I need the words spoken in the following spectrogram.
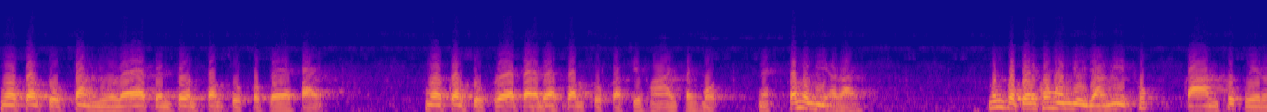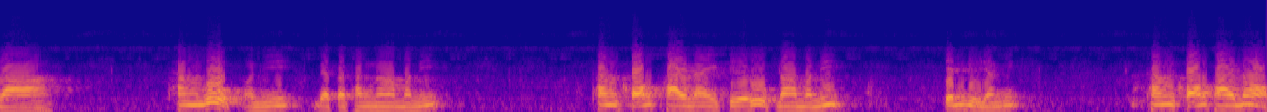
เมื่อความสุขตั้งอยู่แล้ว เป็นต้นความสุขก็แปรไป เมื่อความสุขแปรไปแล้วความสุขก็สิบหายไปหมด เนี่ยก็ไม่มีอะไร มันก็เป็นของมันอยู่อย่างนี้ทุกการทุกเวลาทางรูปอันนี้ เดียวกับทางนามอันนี้ทางของภายในคือรูปนามอันนี้ เป็นอยู่อย่างนี้ทั้งของภายนอก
